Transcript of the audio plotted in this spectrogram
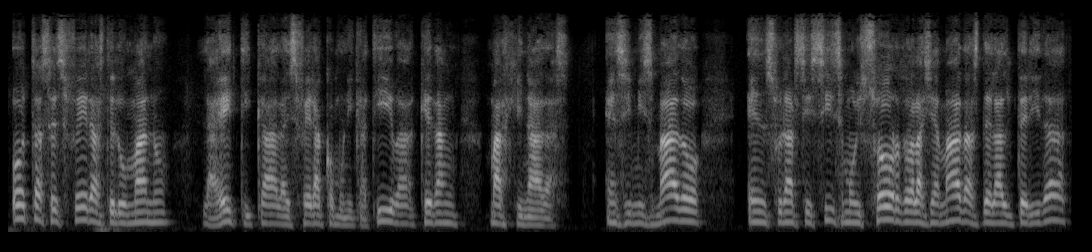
otras esferas del humano, la ética, la esfera comunicativa, quedan marginadas. Ensimismado en su narcisismo y sordo a las llamadas de la alteridad,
